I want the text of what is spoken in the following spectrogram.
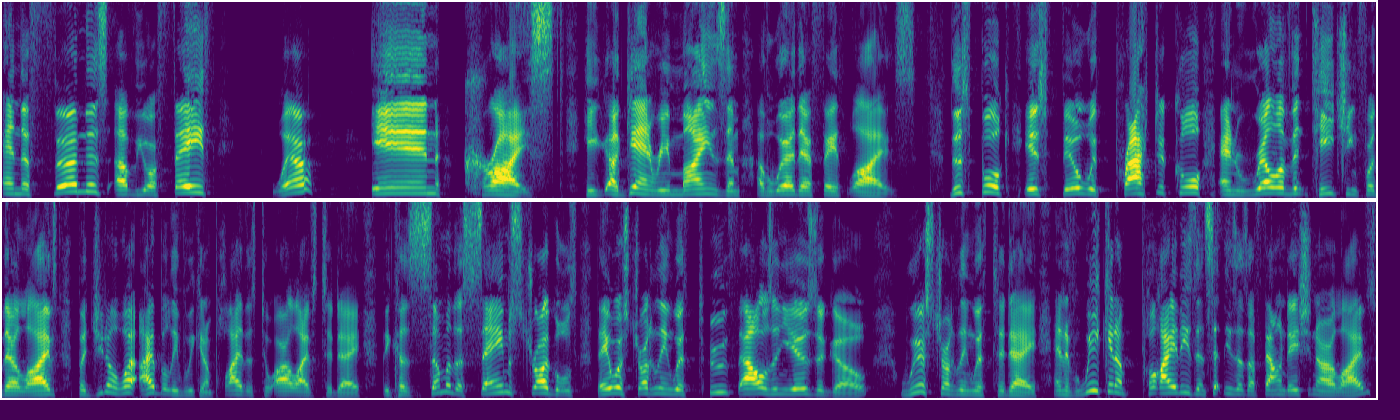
and the firmness of your faith. Where? In Christ. He again reminds them of where their faith lies. This book is filled with practical and relevant teaching for their lives. But you know what? I believe we can apply this to our lives today because some of the same struggles they were struggling with 2,000 years ago, we're struggling with today. And if we can apply these and set these as a foundation in our lives,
